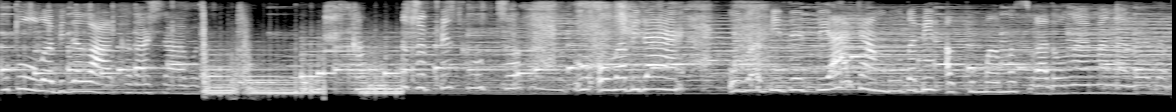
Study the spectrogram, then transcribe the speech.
kutu olabilir arkadaşlar. Bakın. Kampta sürpriz kutu olabilir. Olabilir diyerken burada bir akumamız var. Onu hemen alırım.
